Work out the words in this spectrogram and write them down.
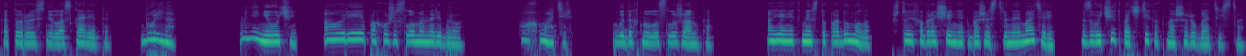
которую сняла с кареты. «Больно?» «Мне не очень, а у Рея, похоже, сломано ребро». «Ох, матерь!» — выдохнула служанка. А я не к месту подумала, что их обращение к Божественной Матери звучит почти как наше ругательство.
